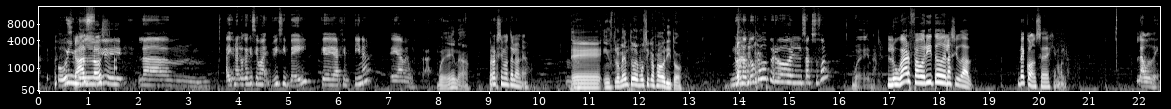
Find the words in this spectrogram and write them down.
Uy, Carlos. no sé. La, mm, hay una loca que se llama Juicy Bay, que es argentina. Ella me gusta. Buena. Próximo teloneo. Eh, ¿Instrumento de música favorito? No lo toco, pero el saxofón. Buena. Lugar favorito de la ciudad. De Conce, dejémoslo. La UDEC.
